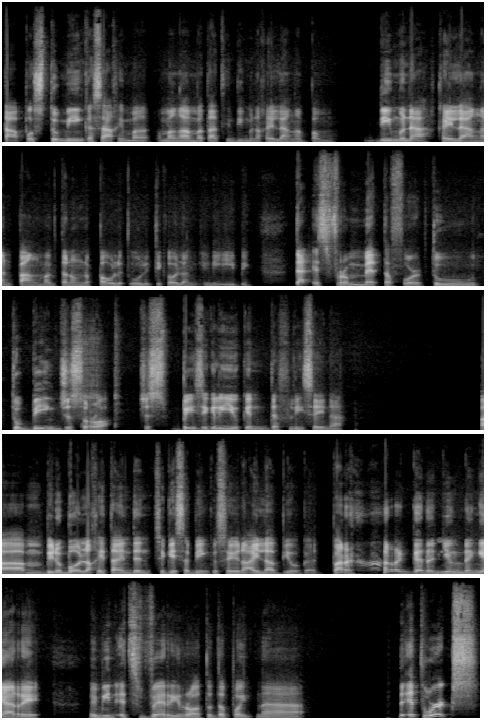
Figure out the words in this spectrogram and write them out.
Tapos tumingin ka sa aking mga, mga mata at hindi mo na kailangan pang hindi mo na kailangan pang magtanong na paulit-ulit, ikaw lang iniibig. That is from metaphor to to being just raw. Just basically you can definitely say na um, binobola kita and then sige sabihin ko sa'yo na I love you agad. Parang, parang ganun yung Hmm. nangyari. I mean, it's very raw to the point na it works.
